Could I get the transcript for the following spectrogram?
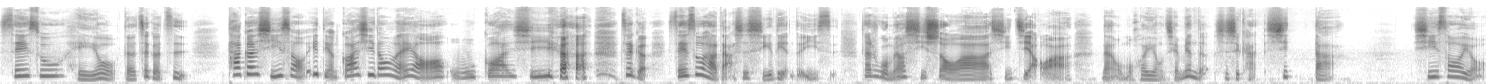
세수해요的这个字，它跟洗手一点关系都没有，无关系。这个세수하다是洗脸的意思。那如果我们要洗手啊、洗脚啊，那我们会用前面的试试看，씻다，씻어요，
